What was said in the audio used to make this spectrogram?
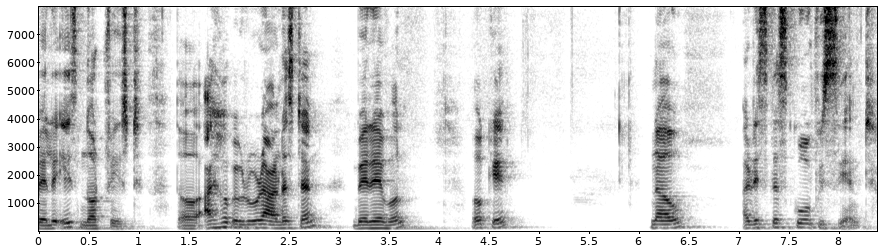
value is not fixed তো I hope everybody understand variable okay Now I discuss coefficient.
